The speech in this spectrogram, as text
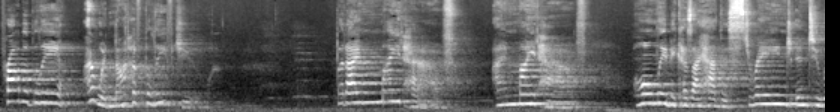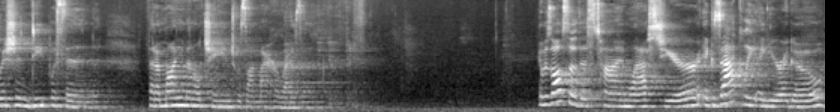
probably I would not have believed you. But I might have. I might have, only because I had this strange intuition deep within that a monumental change was on my horizon. It was also this time last year, exactly a year ago,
